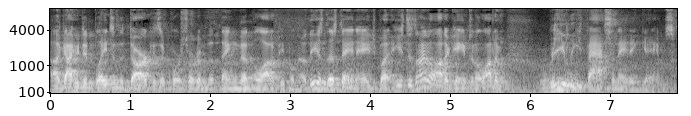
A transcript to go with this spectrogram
a guy who did Blades in the Dark is, of course, sort of the thing that a lot of people know these this day and age. But he's designed a lot of games and a lot of really fascinating games.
